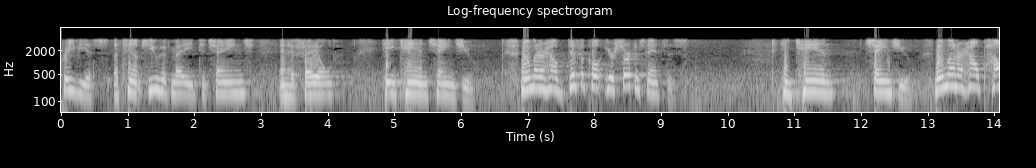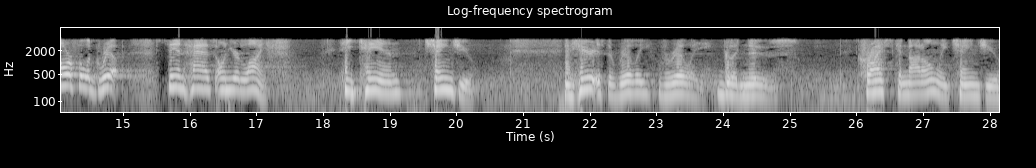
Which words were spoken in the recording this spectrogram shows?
previous attempts you have made to change and have failed, He can change you. No matter how difficult your circumstances, He can change you. No matter how powerful a grip sin has on your life, He can change you. And here is the really, really good news. Christ can not only change you,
